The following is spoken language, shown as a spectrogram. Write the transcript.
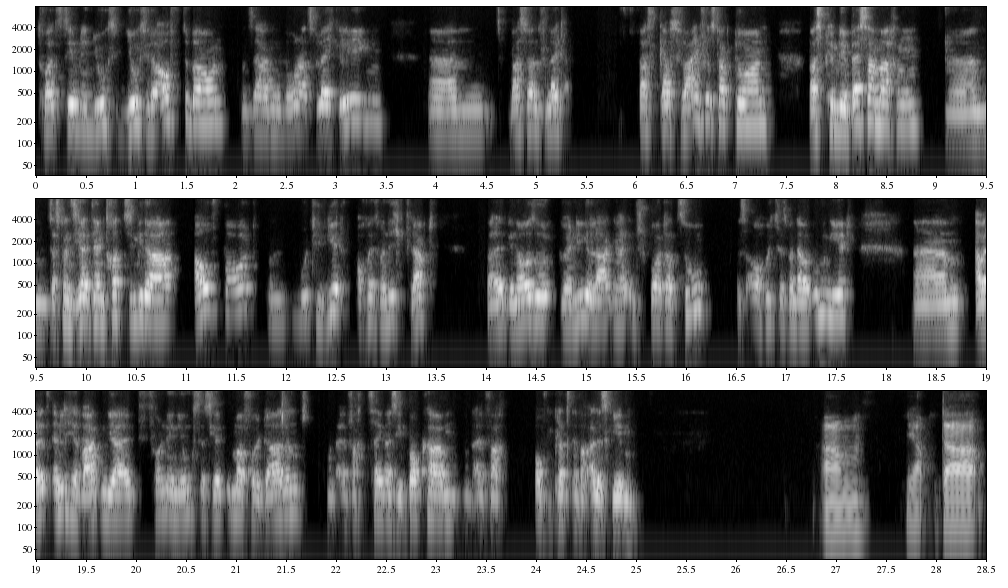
trotzdem den Jungs, Jungs wieder aufzubauen und sagen, woran hat es vielleicht gelegen, ähm, was waren vielleicht, was gab es für Einflussfaktoren, was können wir besser machen, ähm, dass man sich halt dann trotzdem wieder aufbaut und motiviert, auch wenn es mal nicht klappt, weil genauso gehören Niederlagen halt im Sport dazu. ist auch wichtig, dass man damit umgeht. Ähm, aber letztendlich erwarten wir halt von den Jungs, dass sie halt immer voll da sind und einfach zeigen, dass sie Bock haben und einfach auf dem Platz einfach alles geben. Ähm, ja, da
